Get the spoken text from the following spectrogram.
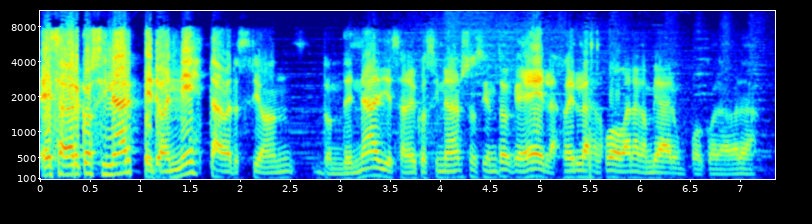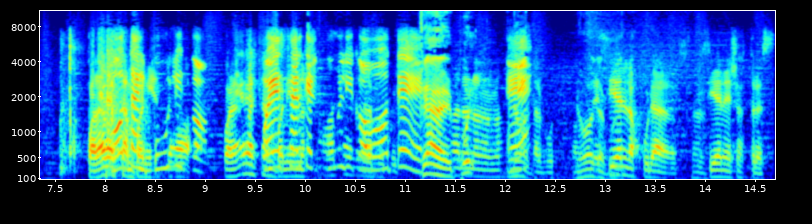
Es saber cocinar, pero en esta versión, donde nadie sabe cocinar, yo siento que eh, las reglas del juego van a cambiar un poco, la verdad. Por algo ¿Vota están el poniendo, público? por algo están ¿Puede ser que el no, no, público no, no, vote? Claro, el No, no, no, no, no ¿Eh? vota el público. No vota el Deciden los jurados, Ah. deciden ellos tres.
